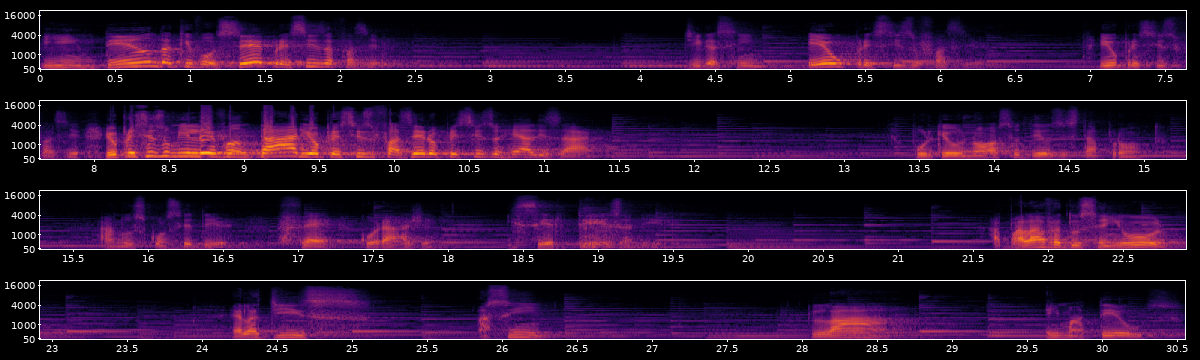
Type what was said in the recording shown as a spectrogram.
E entenda que você precisa fazer. Diga assim: eu preciso fazer. Eu preciso fazer. Eu preciso me levantar e eu preciso fazer, eu preciso realizar. Porque o nosso Deus está pronto a nos conceder fé, coragem e certeza nele. A palavra do Senhor ela diz assim, lá em Mateus,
